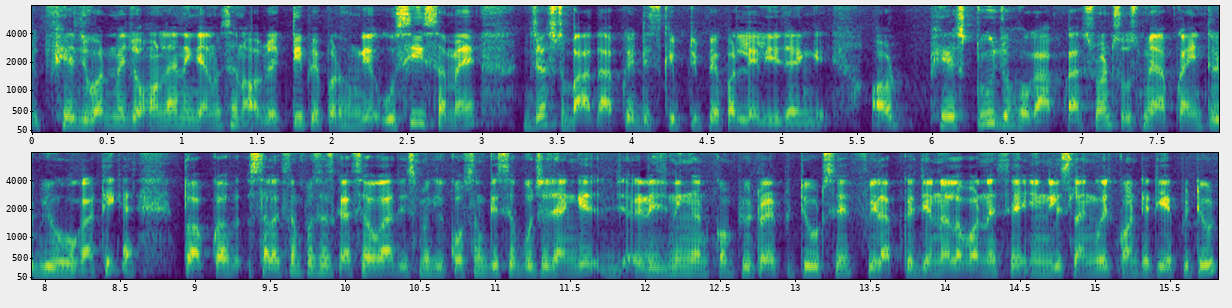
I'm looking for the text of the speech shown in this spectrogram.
फ़ेज़ वन में जो ऑनलाइन एग्जामिनेशन ऑब्जेक्टिव पेपर होंगे, उसी समय जस्ट बाद आपके डिस्क्रिप्टिव पेपर ले लिए जाएँगे। और फ़ेज़ टू जो होगा आपका स्टूडेंट्स उसमें आपका इंटरव्यू होगा, ठीक है? तो आपका सिलेक्शन प्रोसेस कैसे होगा, जिसमें कि क्वेश्चन किससे पूछे जाएँगे? रीजनिंग एंड कंप्यूटर एप्टीट्यूड से, फिर आपके जनरल अवेयरनेस से इंग्लिश लैंग्वेज क्वांटिटी एप्टीट्यूड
